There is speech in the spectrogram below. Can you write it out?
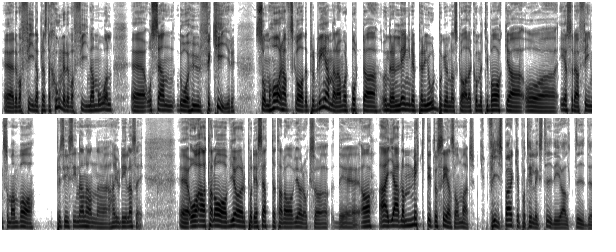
det var fina prestationer, det var fina mål. Och sen då hur Fekir, som har haft skadeproblem, han har varit borta under en längre period på grund av skada, kommer tillbaka och är sådär fin som han var precis innan han, han gjorde illa sig. Eh, och att han avgör på det sättet han avgör också, det ja, är jävla mäktigt att se en sån match. Frisparker på tilläggstid är ju alltid eh,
